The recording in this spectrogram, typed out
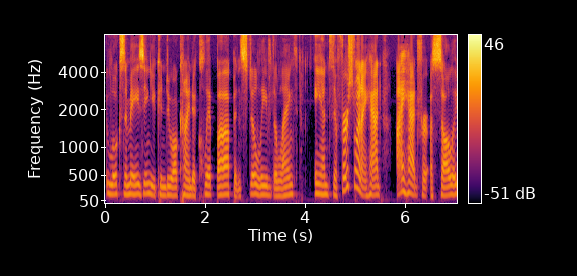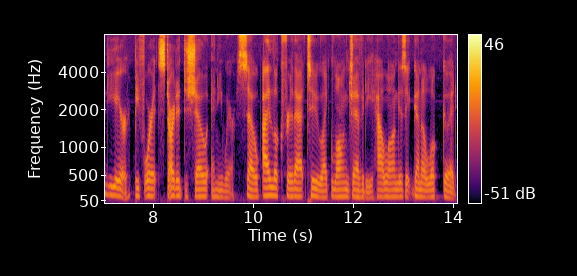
looks amazing. You can do all kind of clip up and still leave the length. And the first one I had, I had for a solid year before it started to show anywhere. So I look for that too, like longevity. How long is it going to look good?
